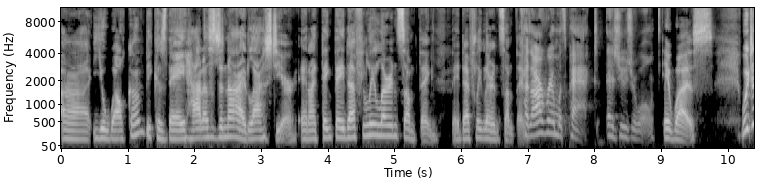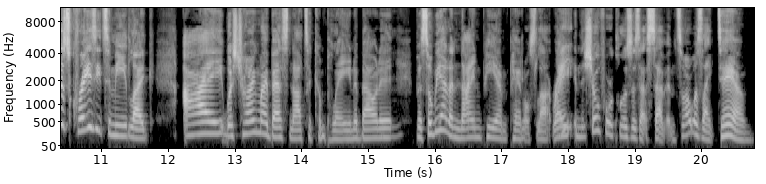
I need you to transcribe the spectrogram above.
Uh, you're welcome because they had us denied last year, and I think they definitely learned something. They definitely learned something. Because our room was packed as usual. It was, which is crazy to me. Like, I was trying my best not to complain about it, Mhm. but so we had a 9 p.m. panel slot, right? And the show floor closes at 7. So I was like, damn,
